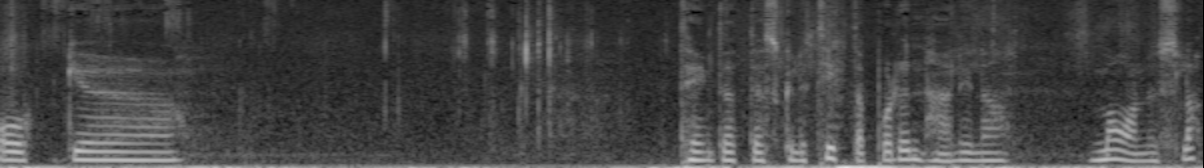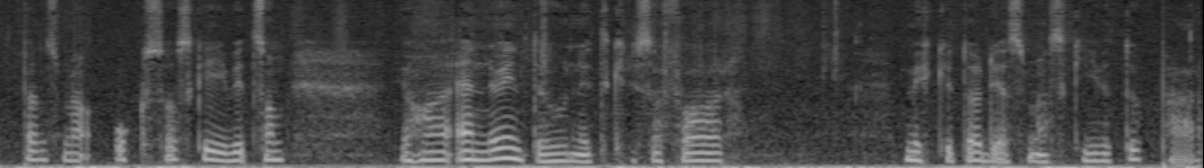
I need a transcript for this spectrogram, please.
och eh, tänkte att jag skulle titta på den här lilla manuslappen som jag också har skrivit som jag har ännu inte hunnit kryssa för mycket av det som jag skrivit upp här.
